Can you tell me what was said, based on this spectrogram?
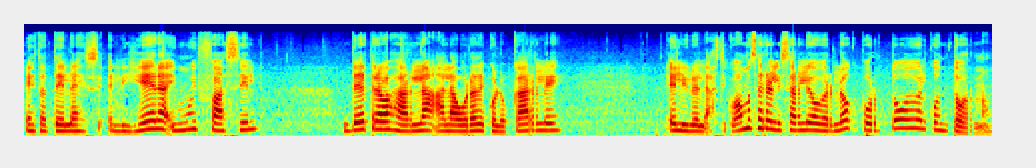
Esta tela es ligera y muy fácil de trabajarla a la hora de colocarle el hilo elástico. Vamos a realizarle overlock por todo el contorno.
